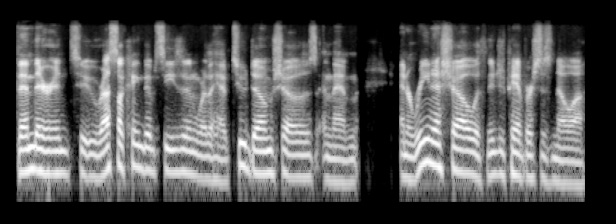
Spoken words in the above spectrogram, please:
then they're into Wrestle Kingdom season where they have two dome shows and then an arena show with New Japan versus Noah.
